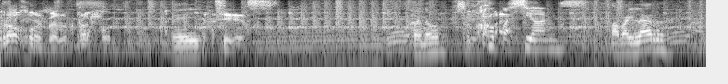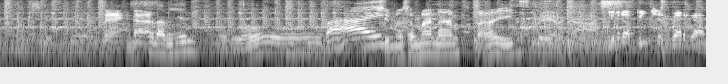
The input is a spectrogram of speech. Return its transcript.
Rojos, rojos. Ey, Así es. bueno, ocupación. a bailar, Venga. pásala bien. Adiós. Bye. Próxima semana. Bye. Y ahora pinches vergas.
